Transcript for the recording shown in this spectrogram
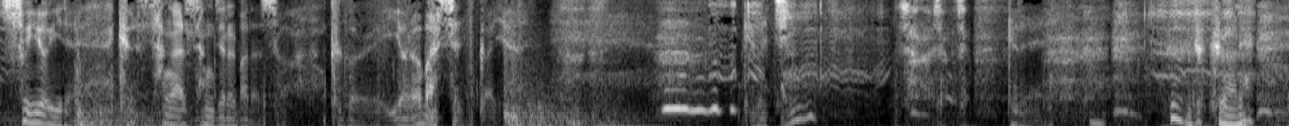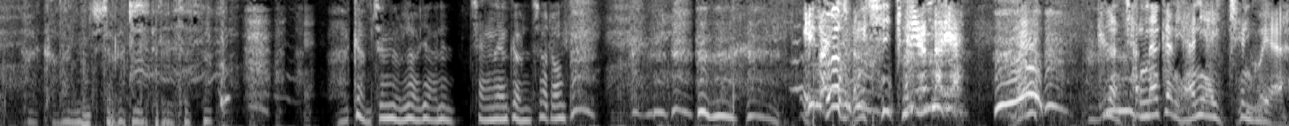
수요일에 그 상하 상자를 받아서 그걸 열어봤을 거야. 그렇지? 상하 상자. 그래. 그, 그 안에 강한 용수저 같은 게 들어있었어. 아, 깜짝 놀라게 하는 장난감처럼. 이만 정신 차리란 말이야. 어? 그건 장난감이 아니야 이 친구야.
